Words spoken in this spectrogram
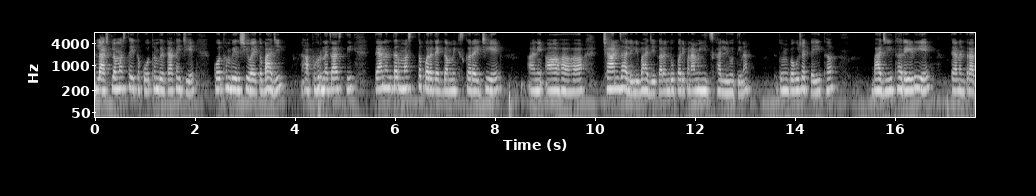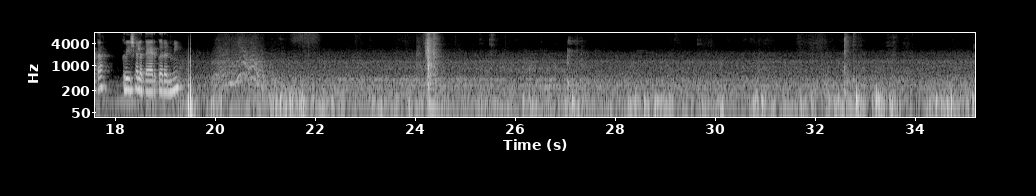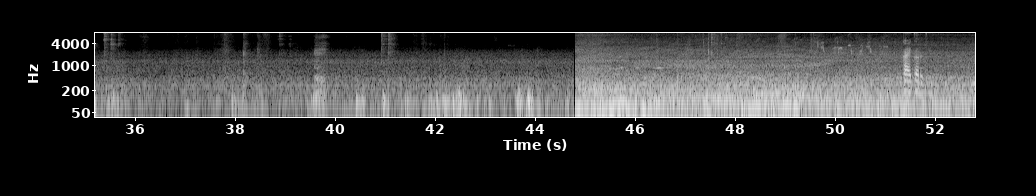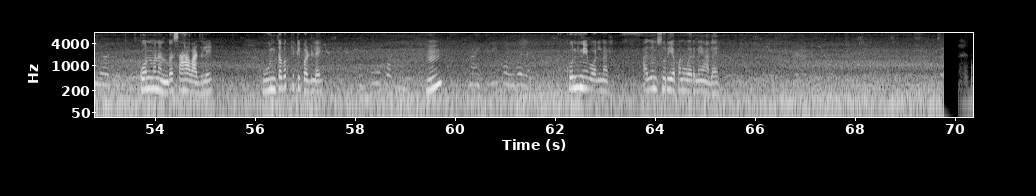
लास्टला मस्त इथं कोथिंबीर टाकायची आहे. कोथिंबीर शिवाय तर भाजी अपूर्णच असती. त्यानंतर मस्त परत एकदा मिक्स करायची आहे. आणि आ हा हा छान झालेली भाजी कारण दुपारी पण आम्ही हीच खाल्ली होती ना. तर तुम्ही बघू शकता इथं. भाजी इथं रेडी आहे. त्यानंतर आता क्रिशाला तयार करेन मी. काय करते? कोण म्हणन ग? सहा वाजले. ऊन तर बघ किती पडलंय. कोणी नाही बोलणार. अजून सूर्य पण वर नाही आलाय.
